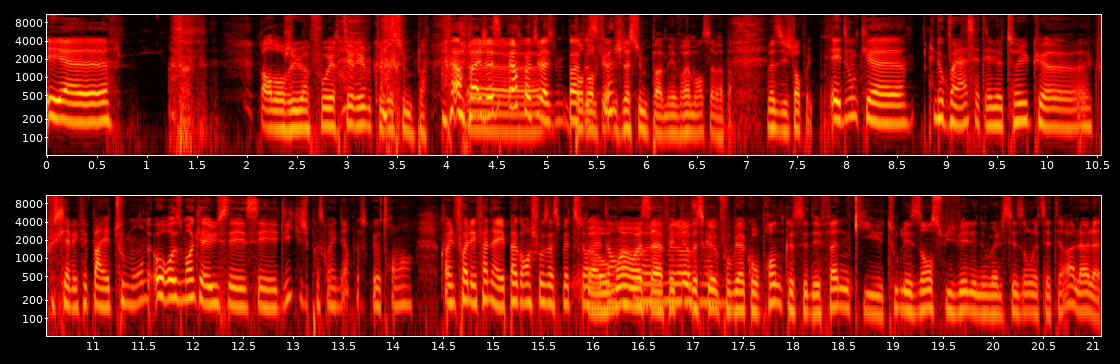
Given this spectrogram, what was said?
Et euh... Pardon, j'ai eu un fou rire terrible que j'assume pas. ah bah, j'espère que Euh, tu l'assumes pas. Pendant parce le film, que- je l'assume pas, mais vraiment, ça va pas. Vas-y, je t'en prie. Et donc, euh, donc voilà, c'était le truc euh, qui avait fait parler tout le monde. Heureusement qu'il y a eu ces, ces leaks, j'ai presque envie de dire, parce que autrement, encore une fois, les fans n'avaient pas grand chose à se mettre sur Bah, la au dent. moins, ouais, ouais, ça a fait dire parce qu'il faut bien comprendre que c'est des fans qui tous les ans suivaient les nouvelles saisons, etc. Là, la,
